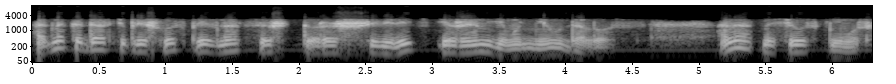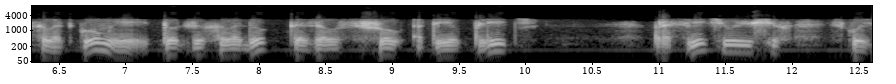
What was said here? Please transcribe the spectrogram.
Однако Дарти пришлось признаться, что расшевелить Ирен ему не удалось. Она относилась к нему с холодком, и тот же холодок, казалось, шел от ее плеч, просвечивающих сквозь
